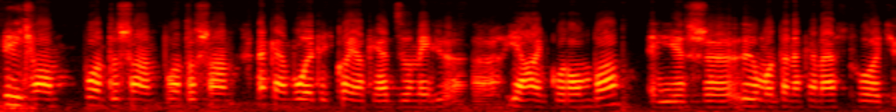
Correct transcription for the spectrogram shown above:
Így van. Pontosan, pontosan. Nekem volt egy kajakedző még uh, jánykoromban, és uh, ő mondta nekem ezt, hogy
